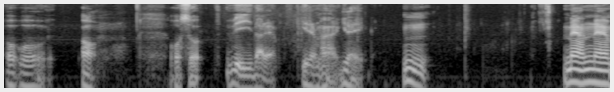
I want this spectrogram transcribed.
Och, och, ja. och så vidare i de här grejerna. Mm. Men eh,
